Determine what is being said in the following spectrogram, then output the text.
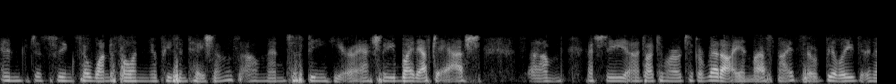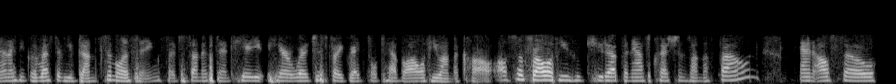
and just being so wonderful in your presentations um, and just being here. Actually, right after ASH, um, actually, uh, Dr. Mauro took a red eye in last night, so really, and I think the rest of you have done similar things. So to some extent, here, you, here we're just very grateful to have all of you on the call. Also, for all of you who queued up and asked questions on the phone, and also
